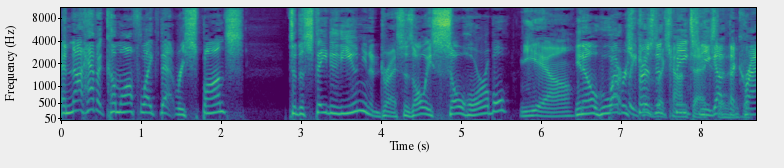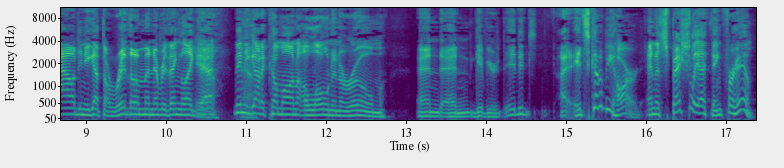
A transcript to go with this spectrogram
and not have it come off like that response to the State of the Union address is always so horrible. Yeah. You know, whoever's president speaks, and you got the crowd, and you got the rhythm and everything like yeah. that. Then yeah. you got to come on alone in a room and and give your. It, it's it's going to be hard, and especially I think for him.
